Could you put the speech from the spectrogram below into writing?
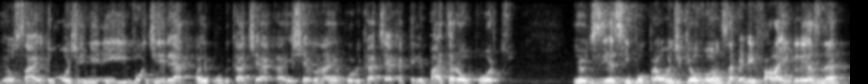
eu saio do Mojimirim e vou direto para a República Tcheca. Aí chego na República Tcheca, aquele baita aeroporto, e eu dizia assim, pô, para onde que eu vou? Não sabia nem falar inglês, né?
